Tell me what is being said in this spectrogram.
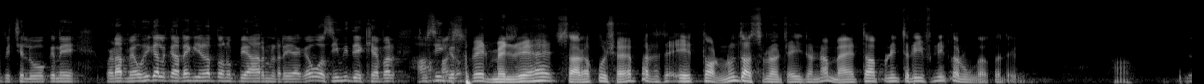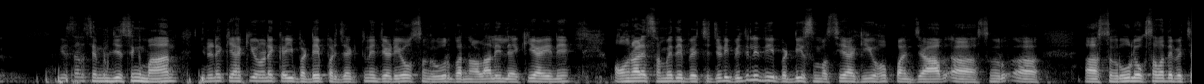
ਪਿੱਛੇ ਲੋਕ ਨੇ ਬੜਾ ਮੈਂ ਉਹੀ ਗੱਲ ਕਰ ਰਿਹਾ ਕਿ ਜਿਹੜਾ ਤੁਹਾਨੂੰ ਪਿਆਰ ਮਿਲ ਰਿਹਾ ਹੈਗਾ ਉਹ ਅਸੀਂ ਵੀ ਦੇਖਿਆ ਪਰ ਤੁਸੀਂ ਫਿਰ ਮਿਲ ਰਿਹਾ ਹੈ ਸਾਰਾ ਕੁਝ ਹੈ ਪਰ ਇਹ ਤੁਹਾਨੂੰ ਦੱਸਣਾ ਚਾਹੀਦਾ ਨਾ ਮੈਂ ਤਾਂ ਆਪਣੀ ਤਾਰੀਫ ਨਹੀਂ ਕਰੂੰਗਾ ਕਦੇ ਵੀ। ਇਹ ਸਨ ਸਿਮਰਜੀਤ ਸਿੰਘ ਮਾਨ, ਜਿਨ੍ਹਾਂ ਨੇ ਕਿਹਾ ਕਿ ਉਹਨਾਂ ਨੇ ਕਈ ਵੱਡੇ ਪ੍ਰੋਜੈਕਟ ਨੇ ਜਿਹੜੇ ਉਹ ਸੰਗਰੂਰ, ਬਰਨਾਲਾ ਲਈ ਲੈ ਕੇ ਆਏ ਨੇ। ਆਉਣ ਵਾਲੇ ਸਮੇਂ ਦੇ ਵਿੱਚ ਜਿਹੜੀ ਬਿਜਲੀ ਦੀ ਵੱਡੀ ਸਮੱਸਿਆ ਹੈਗੀ, ਉਹ ਪੰਜਾਬ ਸੰਗਰੂਰ ਸੰਗਰੂਰ ਲੋਕ ਸਭਾ ਦੇ ਵਿੱਚ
